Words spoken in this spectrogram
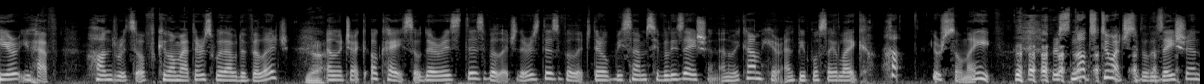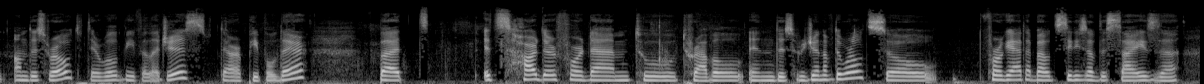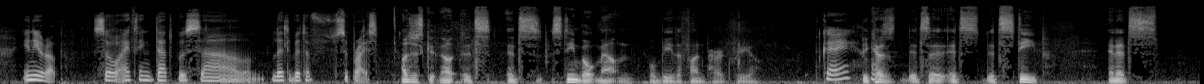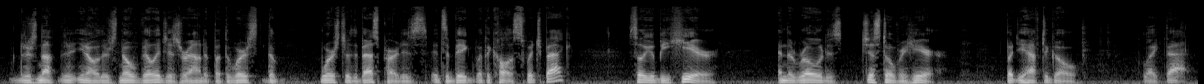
Here you have hundreds of kilometers without a village, Yeah. and we check. Okay, so there is this village, there is this village, there will be some civilization, and we come here, and people say like, "Huh, you're so naive." There's not too much civilization on this road. There will be villages, there are people there, but it's harder for them to travel in this region of the world. So forget about cities of this size uh, in Europe. So I think that was a little bit of surprise. I'll just get. No, it's it's Steamboat Mountain will be the fun part for you Okay. because it's a it's it's steep, and it's there's not you know there's no villages around it. But the worst the worst or the best part is it's a big what they call a switchback. So you'll be here, and the road is just over here, but you have to go like that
